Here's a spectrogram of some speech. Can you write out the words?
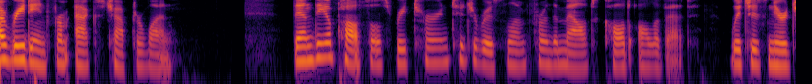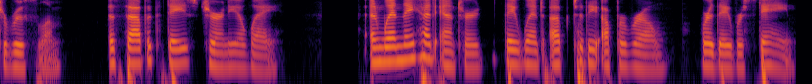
A reading from Acts chapter 1. Then the apostles returned to Jerusalem from the mount called Olivet, which is near Jerusalem, a Sabbath day's journey away. And when they had entered, they went up to the upper room where they were staying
